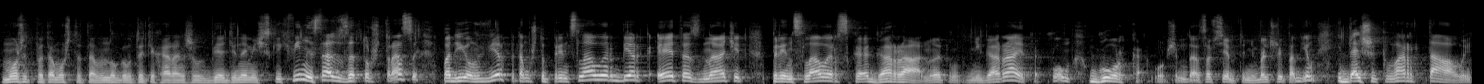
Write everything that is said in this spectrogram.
может потому что там много вот этих оранжевых биодинамических вин, и сразу за Торштрассе подъем вверх, потому что Принцлауэрберг это значит Принцлауэрская гора, но это не гора, это холм, горка, в общем, да, совсем-то небольшой подъем, и дальше кварталы,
